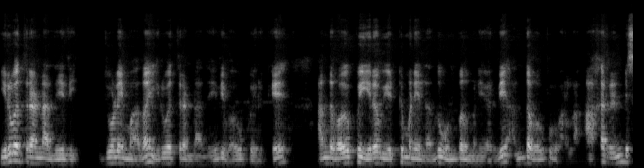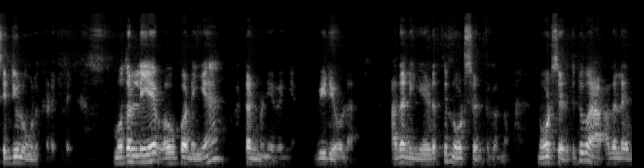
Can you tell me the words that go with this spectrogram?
இருபத்தி ரெண்டாம் தேதி ஜூலை மாதம் இருபத்தி ரெண்டாம் தேதி வகுப்பு இருக்கு. அந்த வகுப்பு இரவு எட்டு மணில இருந்து ஒன்பது மணி வரை அந்த வகுப்பு வரலாம். ஆக ரெண்டு ஷெட்யூல் உங்களுக்கு கிடைக்குது. முதல்லயே வகுப்பை நீங்க அட்டன் பண்ணிடுறீங்க வீடியோவில் அதை நீங்க எடுத்து நோட்ஸ் எடுத்துக்கணும். நோட்ஸ் எடுத்துட்டு வ-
